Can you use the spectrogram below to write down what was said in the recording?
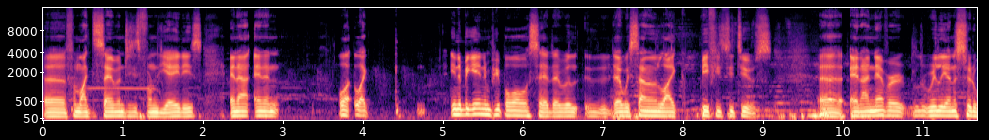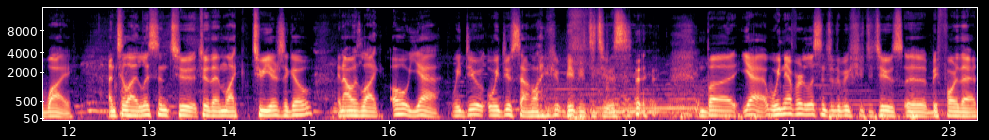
uh, from like the seventies, from the eighties, and I and then, like in the beginning, people always said that we, that we sounded like B52s, uh, and I never really understood why until I listened to, to them like two years ago, and I was like, oh yeah, we do we do sound like B52s, but yeah, we never listened to the B52s uh, before that,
